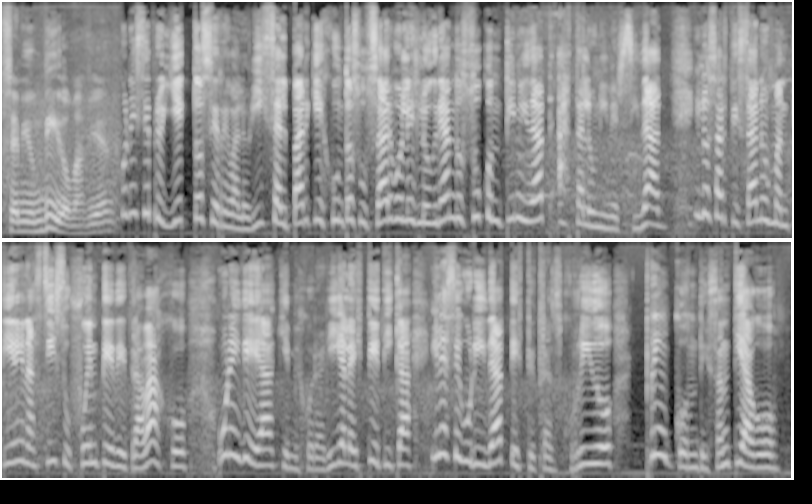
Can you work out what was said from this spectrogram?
semi hundido más bien. Con ese proyecto se revaloriza el parque junto a sus árboles logrando su continuidad hasta la universidad y los artesanos mantienen así su fuente de trabajo, una idea que mejoraría la estética y la seguridad de este transcurrido rincón de Santiago.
